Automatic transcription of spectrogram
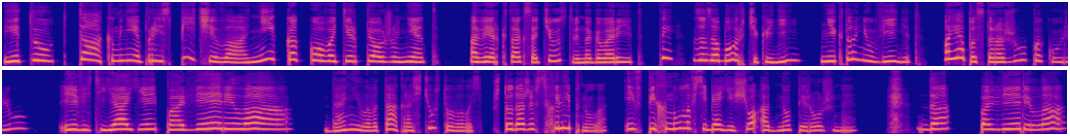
И тут так мне приспичило, никакого терпежу нет. А Верк так сочувственно говорит, ты за заборчик иди, никто не увидит, а я посторожу, покурю. И ведь я ей поверила. Данилова так расчувствовалась, что даже всхлипнула и впихнула в себя еще одно пирожное. Да, поверила.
